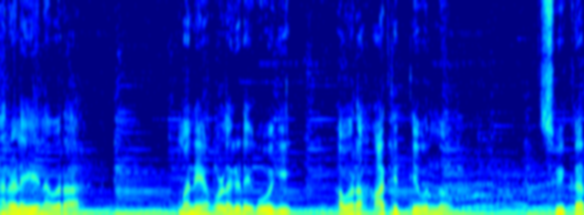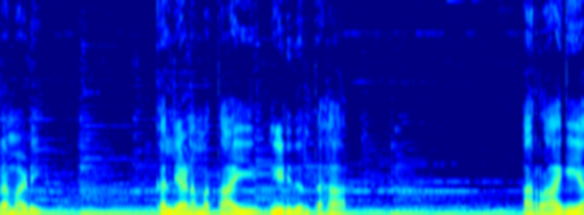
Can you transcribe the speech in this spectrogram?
ಅರಳೆಯನವರ ಮನೆಯ ಒಳಗಡೆ ಹೋಗಿ ಅವರ ಆತಿಥ್ಯವನ್ನು ಸ್ವೀಕಾರ ಮಾಡಿ ಕಲ್ಯಾಣಮ್ಮ ತಾಯಿ ನೀಡಿದಂತಹ ಆ ರಾಗಿಯ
